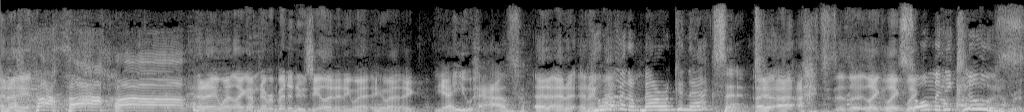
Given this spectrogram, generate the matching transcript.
and I and I went like I've never been to New Zealand. And he went he went like yeah you have. And and, and you I have an American accent. I, I, I, like like like so many clues.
